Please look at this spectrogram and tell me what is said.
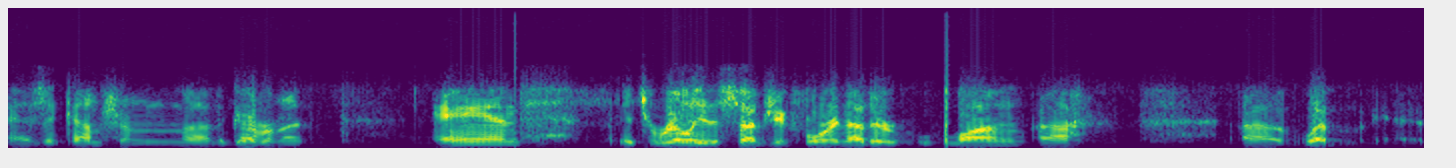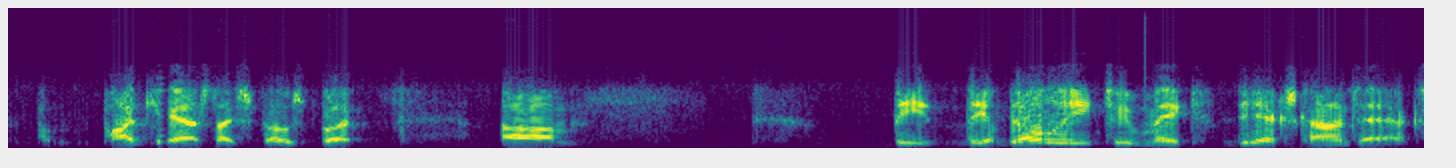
as it comes from uh, the government, and it's really the subject for another long uh, uh, web podcast, I suppose. But um, the the ability to make DX contacts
